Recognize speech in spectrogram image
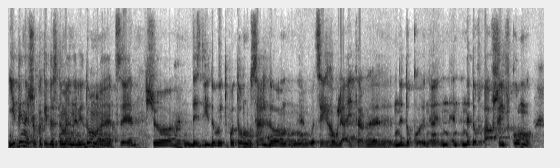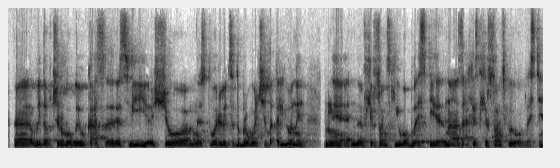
Єдине, що поки достеменно відомо, це що десь дві доби по тому Сальдо, е, оцей гауляйтер, е, не до не довпавший в кому, е, видав черговий указ е, свій, що створюються добровольчі батальйони е, в Херсонській області на захист Херсонської області.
